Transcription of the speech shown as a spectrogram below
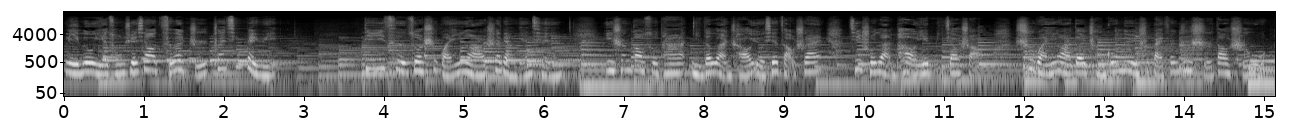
李璐也从学校辞了职，专心备孕。第一次做试管婴儿是两年前。医生告诉他，你的卵巢有些早衰，基础卵泡也比较少，试管婴儿的成功率是百分之十到十五，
